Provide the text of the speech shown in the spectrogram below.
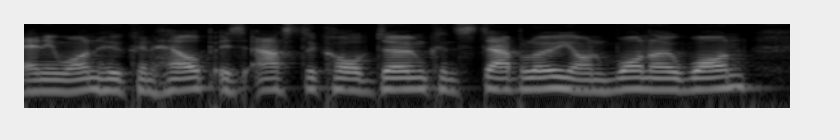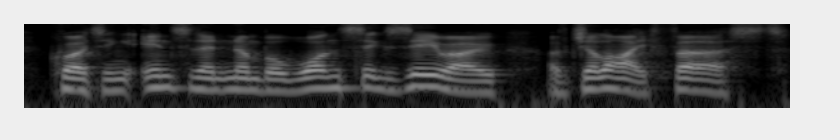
Anyone who can help is asked to call Durham Constabulary on 101, quoting incident number 160 of July 1st.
